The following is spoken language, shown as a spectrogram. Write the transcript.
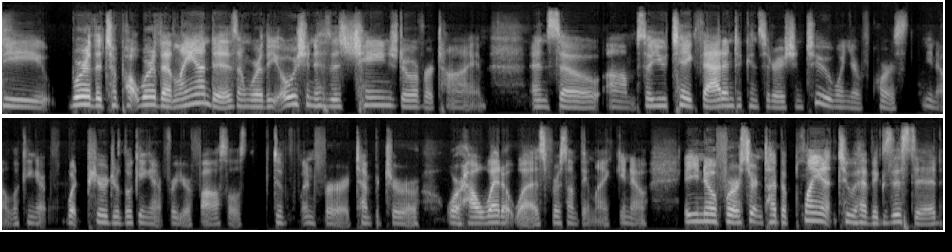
the where the topo- where the land is and where the ocean is has changed over time and so um, so you take that into consideration too when you're of course you know looking at what period you're looking at for your fossils to infer temperature or, or how wet it was for something like you know you know for a certain type of plant to have existed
